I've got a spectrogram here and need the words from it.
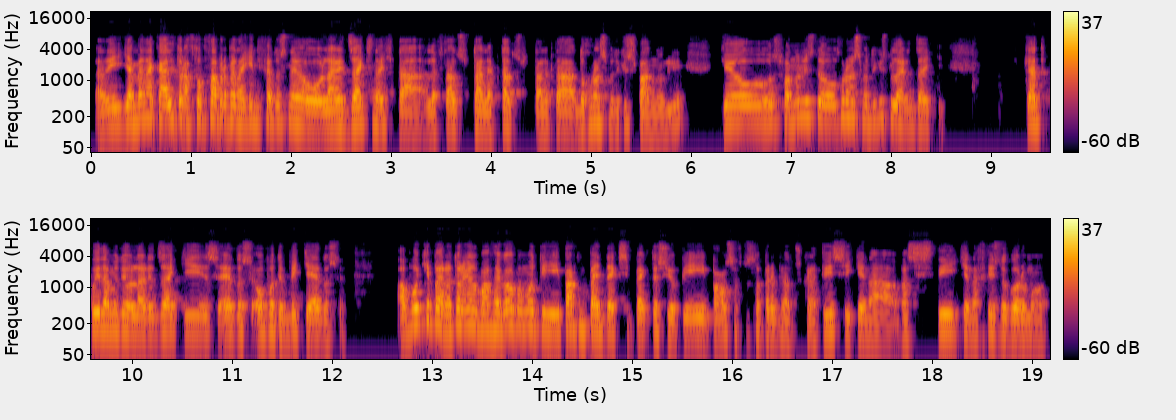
Δηλαδή, για μένα καλύτερο αυτό που θα έπρεπε να γίνει φέτος είναι ο Λαριτζάκης να έχει τα, λεφτά τους, τα λεπτά τους, τα λεπτά, τον χρόνο συμμετοχής του Σπανούλη και ο Σπανούλης τον χρόνο συμμετοχής του Λαριτζάκη. Κάτι που είδαμε ότι ο Λαριτζάκης έδωσε, όποτε μπήκε έδωσε. Από εκεί πέρα, τώρα για τον Παναθηναϊκό είπαμε ότι υπάρχουν 5-6 παίκτες οι οποίοι πάνω σε αυτούς θα πρέπει να τους κρατήσει και να βασιστεί και να χτίσει τον κορμό.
